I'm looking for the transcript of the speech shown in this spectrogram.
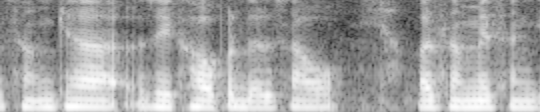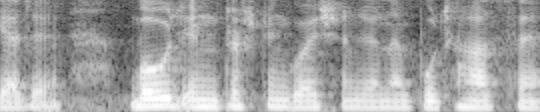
સંખ્યા રેખા ઉપર દર્શાવો. અસમય સંખ્યા છે. બહુ જ ઇન્ટરેસ્ટિંગ ક્વેશ્ચન છે અને પૂછાશે.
